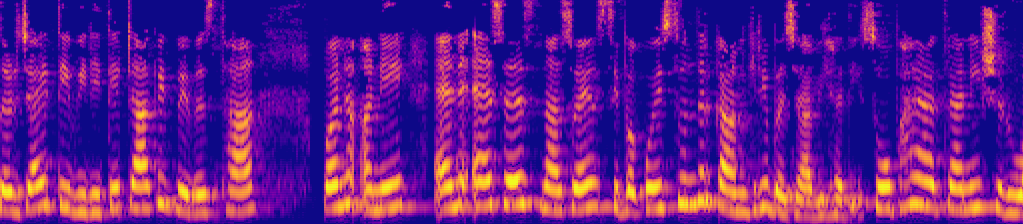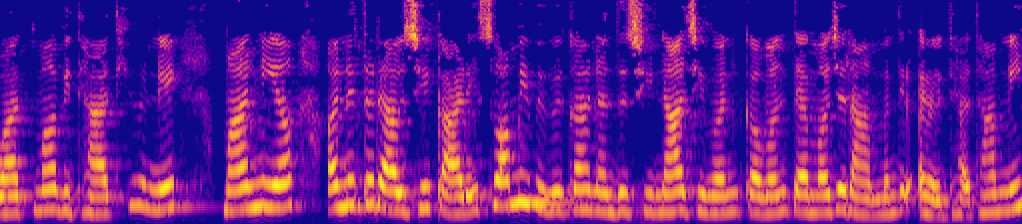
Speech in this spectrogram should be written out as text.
સર્જાય તેવી રીતે ટ્રાફિક વ્યવસ્થા પણ અને એનએસએસના સ્વયંસેવકોએ સુંદર કામગીરી બજાવી હતી. શોભાયાત્રાની શરૂઆતમાં વિદ્યાર્થીઓને માનનીય અનંતરાવજી કાળે સ્વામી વિવેકાનંદજીના જીવન, કવન તેમજ રામ મંદિર અયોધ્યા ધામની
